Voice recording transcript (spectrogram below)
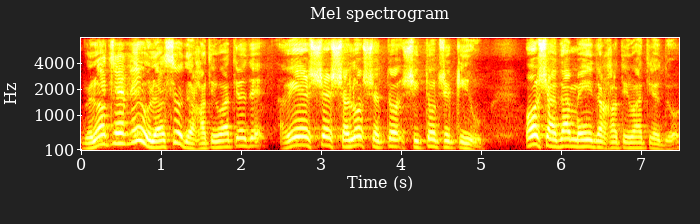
ולא צריך איהו לעשות את חתימת ידי. הרי יש שלוש שיטות של קיום. או שאדם מעיד על חתימת ידו,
